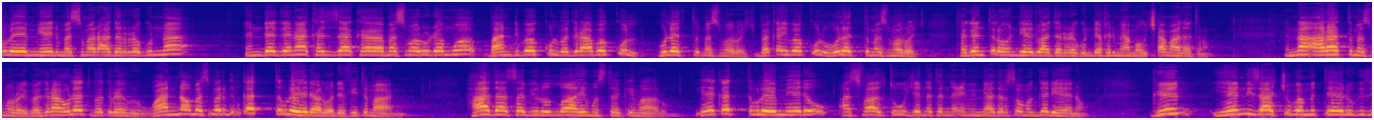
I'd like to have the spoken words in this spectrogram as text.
ብሎ የሚሄድ መስመር አደረጉና እንደገና ከዛ ከመስመሩ ደግሞ በአንድ በኩል በግራ በኩል ሁለት መስመሮች በቀኝ በኩል ሁለት መስመሮች ተገንጥለው እንዲሄዱ አደረጉ እንደ ክድሚያ መውጫ ማለት ነው። እና አራት መስመሮች በግራ ሁለት በግራ ዋናው መስመር ግን ቀጥ ብሎ ይሄዳል ወደፊት ማለት ነው ሀዛ ሰቢሉላህ ሙስተቂም አሉ። ይሄ ቀጥ ብሎ የሚሄደው አስፋልቱ ጀነት ነዒም የሚያደርሰው መንገድ ይሄ ነው። ግን ይህን ይዛችሁ በምትሄዱ ጊዜ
